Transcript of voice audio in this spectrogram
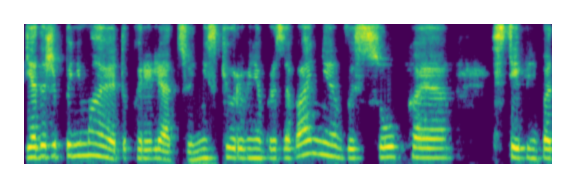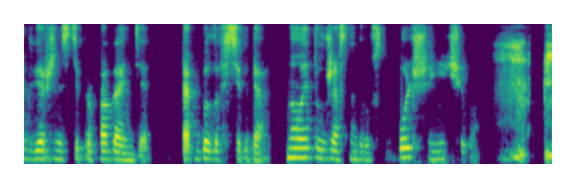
Я даже понимаю эту корреляцию. Низкий уровень образования, высокая степень подверженности пропаганде. Так было всегда. Но это ужасно грустно. Больше ничего.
